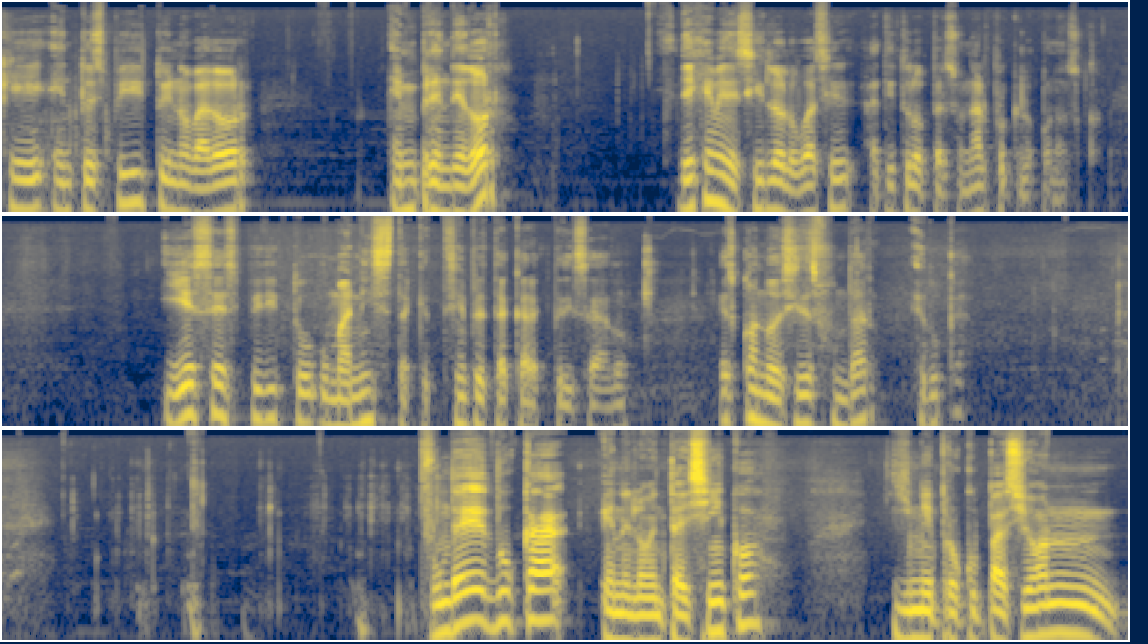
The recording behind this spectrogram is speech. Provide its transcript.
que en tu espíritu innovador, emprendedor, déjeme decirlo, lo voy a decir a título personal porque lo conozco. y ese espíritu humanista que siempre te ha caracterizado, es cuando decides fundar Educa. Fundé Educa en el 95 y mi preocupación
